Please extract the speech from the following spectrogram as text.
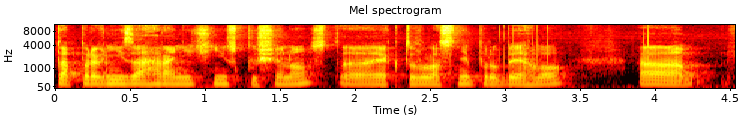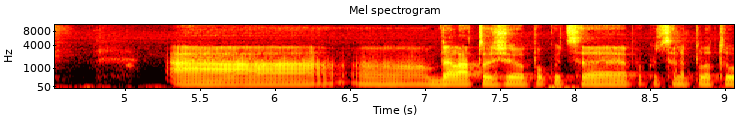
ta první zahraniční zkušenost, uh, jak to vlastně proběhlo. Uh, a uh, byla to, že pokud se, pokud se nepletu,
